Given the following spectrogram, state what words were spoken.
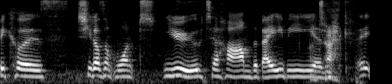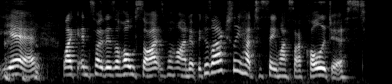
because she doesn't want you to harm the baby Attack. and yeah like and so there's a whole science behind it because i actually had to see my psychologist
